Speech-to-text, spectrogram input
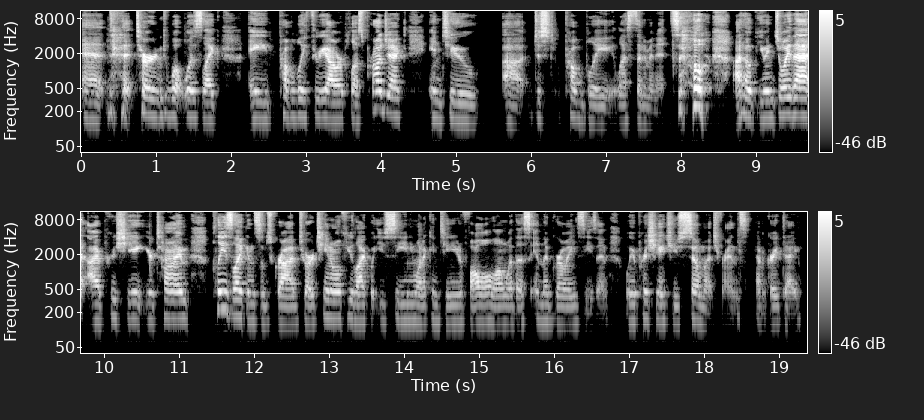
at, that turned what was like a probably three hour plus project into uh, just probably less than a minute. So I hope you enjoy that. I appreciate your time. Please like and subscribe to our channel if you like what you see and you want to continue to follow along with us in the growing season. We appreciate you so much, friends. Have a great day.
